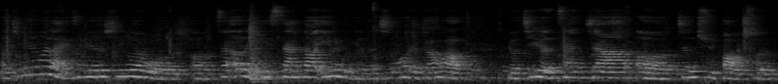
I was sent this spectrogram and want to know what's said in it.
呃今天会来这边，是因为我呃在二零一三到一五年的时候，也刚好有机缘参加呃争取保存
